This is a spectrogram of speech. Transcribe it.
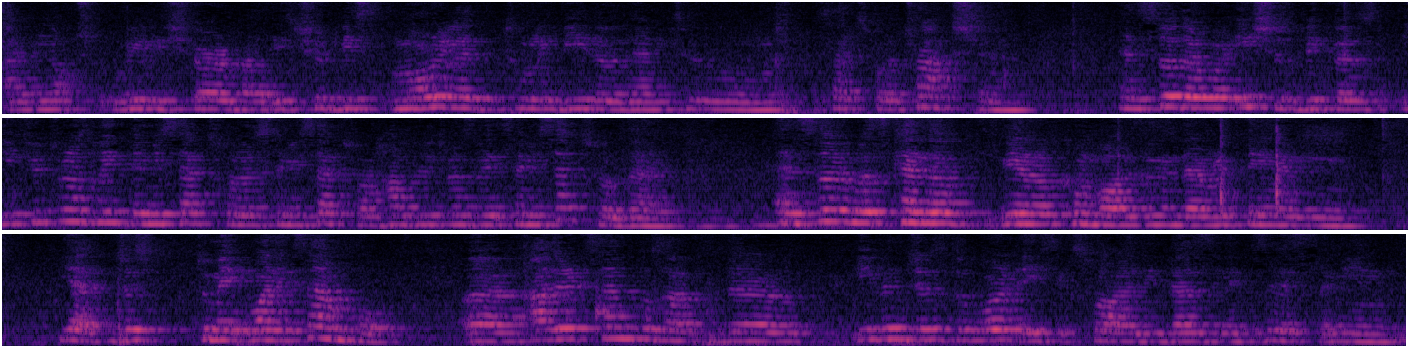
I'm not really sure, but it should be more related to libido than to sexual attraction. And so there were issues because if you translate demisexual as semisexual, how do you translate semisexual then? And so it was kind of, you know, convulsing and everything. And yeah, just to make one example. Uh, other examples are the, even just the word asexuality doesn't exist. I mean,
